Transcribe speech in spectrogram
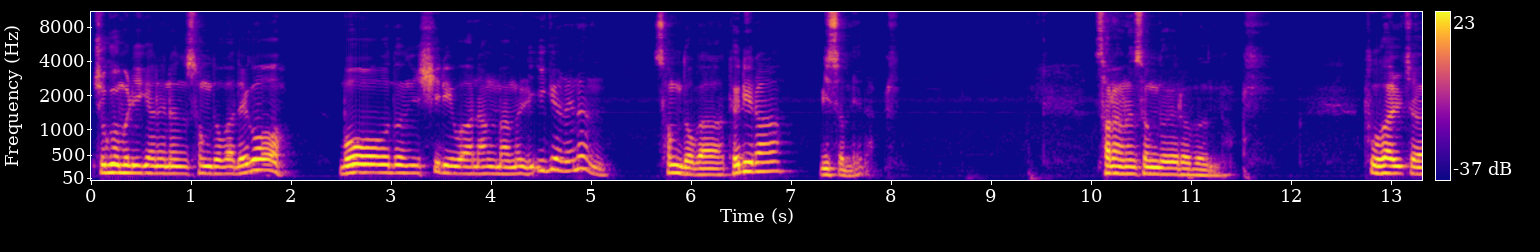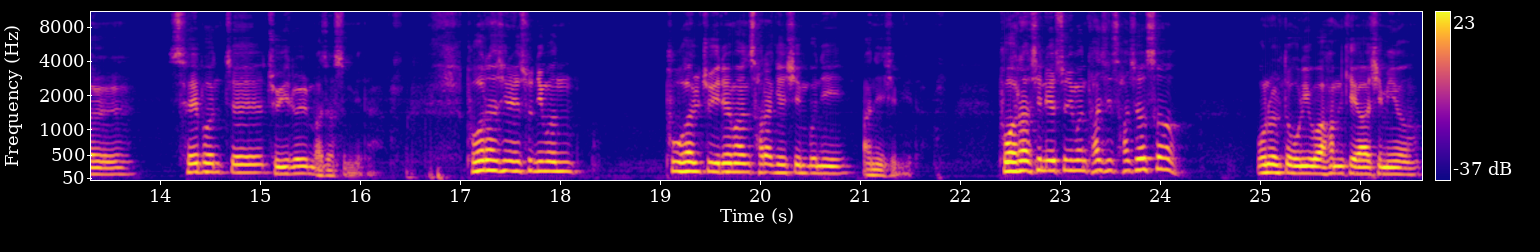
죽음을 이겨내는 성도가 되고 모든 시리와 낭망을 이겨내는 성도가 되리라 믿습니다. 사랑하는 성도 여러분, 부활절 세 번째 주일을 맞았습니다. 부활하신 예수님은 부활 주일에만 살아계신 분이 아니십니다. 부활하신 예수님은 다시 사셔서 오늘도 우리와 함께 하시며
